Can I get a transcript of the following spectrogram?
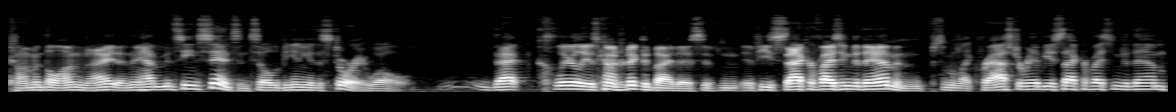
come in the Long Night and they haven't been seen since until the beginning of the story. Well, that clearly is contradicted by this. If if he's sacrificing to them, and someone like Craster maybe is sacrificing to them,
